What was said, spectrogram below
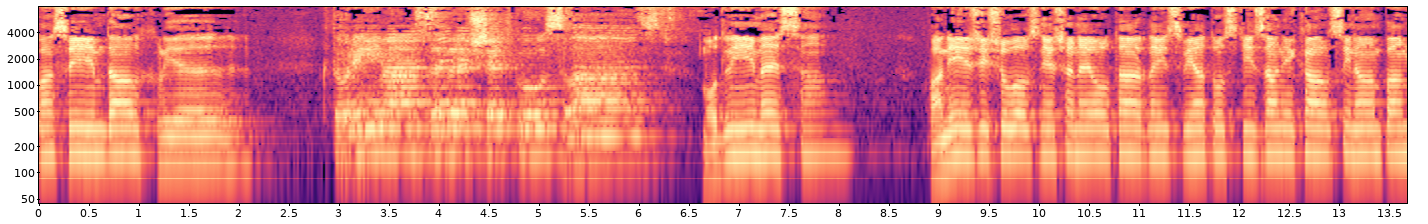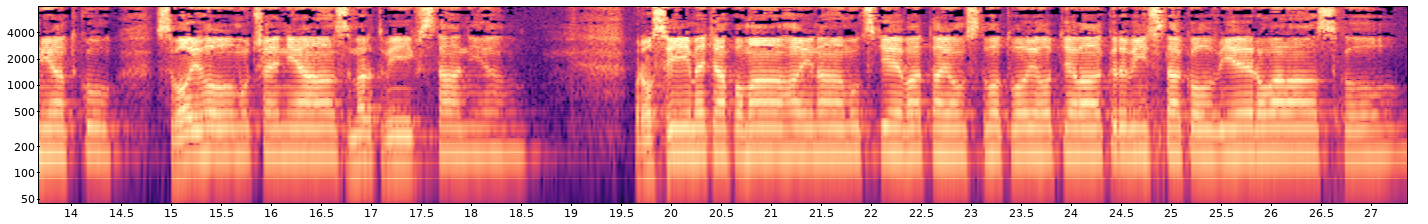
Z neba si im dal chlieb, Ktorý má v sebe všetku slásť, modlíme sa. Pane Ježišu, vo vznešenej oltárnej sviatosti zanechal si nám pamiatku svojho mučenia z mŕtvych vstania. Prosíme ťa, pomáhaj nám uctievať tajomstvo Tvojho tela krvi s takou vierou a láskou,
